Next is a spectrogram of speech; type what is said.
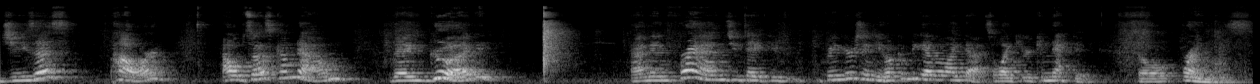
Jesus, power, helps us come down. Then good. And then friends, you take your fingers and you hook them together like that. So like you're connected. So friends.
